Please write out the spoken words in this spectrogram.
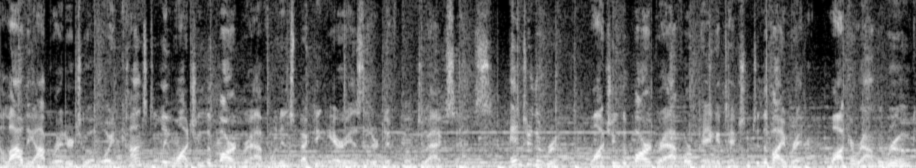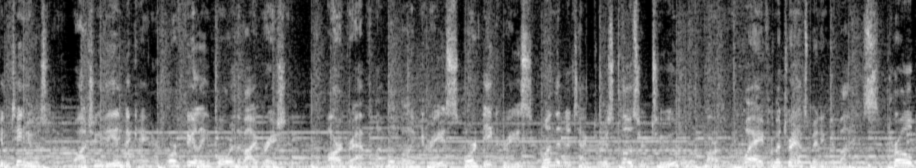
allow the operator to avoid constantly watching the bar graph when inspecting areas that are difficult to access. Enter the room, watching the bar graph or paying attention to the vibrator. Walk around the room continuously, watching the indicator or feeling for the vibration bar graph level will increase or decrease when the detector is closer to or farther away from a transmitting device. Probe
